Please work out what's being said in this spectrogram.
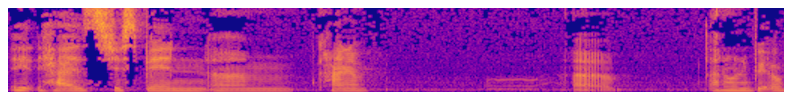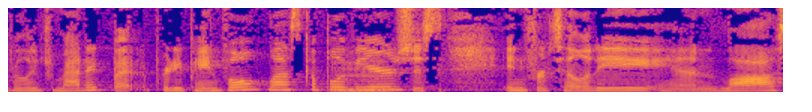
it has just been um, kind of. Uh, I don't want to be overly dramatic, but pretty painful last couple of mm-hmm. years. Just infertility and loss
